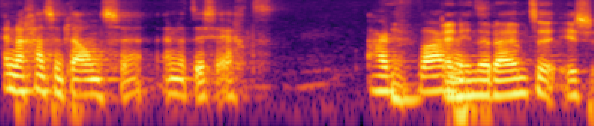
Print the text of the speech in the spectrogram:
En dan gaan ze dansen. En het is echt ja. En in de ruimte is,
